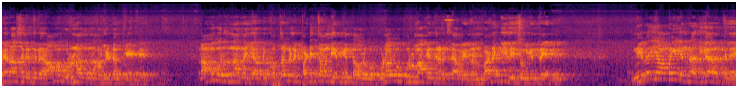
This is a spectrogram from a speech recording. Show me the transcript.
பேராசிரியர் திரு ராமகுருநாதன் அவர்களிடம் கேட்டேன். ராமகுருநாதன் ஐயா அவருடைய புத்தகங்களை படித்தவன் என்கின்ற ஒரு உணர்வு பூர்வமாக இந்த இடத்தில் அவரை நான் வணங்கி இதை சொல்கின்றேன். நிலையாமை என்ற அதிகாரத்திலே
